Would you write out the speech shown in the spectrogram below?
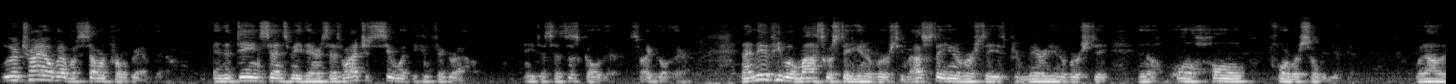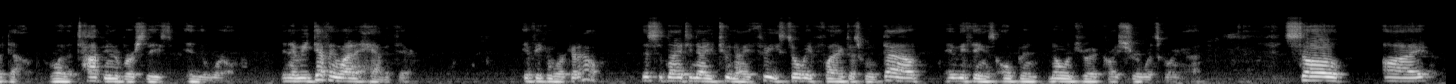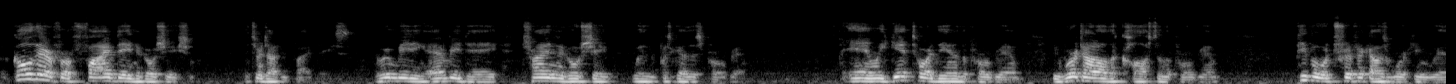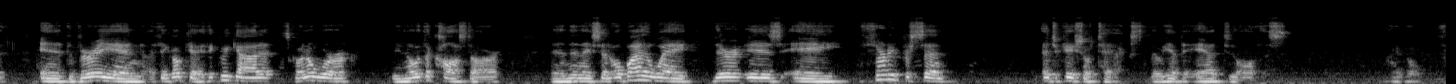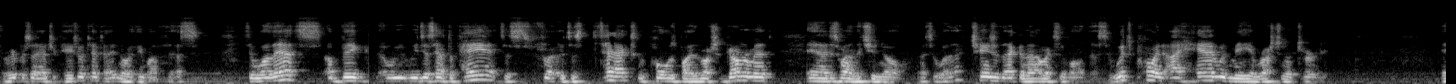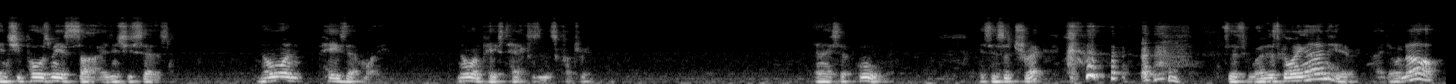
We were trying to open up a summer program there. And the dean sends me there and says, Why don't you see what you can figure out? And he just says, Let's go there. So I go there. And I knew people at Moscow State University. Moscow State University is premier university in the whole, whole former Soviet Union, without a doubt. One of the top universities in the world. And then we definitely want to have it there if we can work it out. This is 1992 93. Soviet flag just went down. Everything's open. No one's really quite sure what's going on. So I go there for a five day negotiation. It turns out to be five days. We're meeting every day, trying to negotiate when we put together this program. And we get toward the end of the program. We worked out all the cost of the program. People were terrific I was working with. And at the very end, I think, okay, I think we got it. It's going to work. We know what the costs are. And then they said, oh, by the way, there is a 30% educational tax that we have to add to all this. I go, 30% educational tax? I didn't know anything about this. I said, well, that's a big, we, we just have to pay it. It's a, it's a tax imposed by the Russian government. And I just want to let you know. I said, well, that changes the economics of all this. At which point I had with me a Russian attorney. And she pulls me aside and she says, no one pays that money. No one pays taxes in this country. And I said, ooh, is this a trick? says, what is going on here? I don't know.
